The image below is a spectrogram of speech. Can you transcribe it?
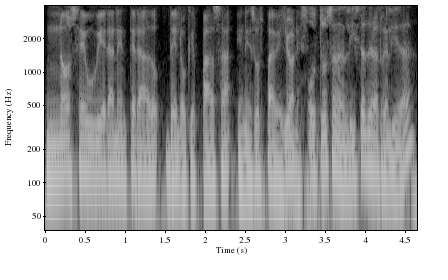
no se hubieran enterado de lo que pasa en esos pabellones. ¿Otros analistas de la realidad?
